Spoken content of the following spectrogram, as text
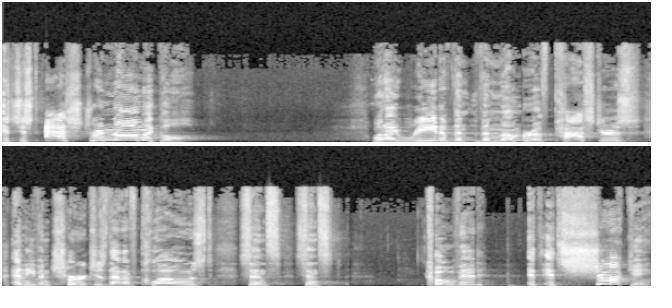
it's just astronomical. When I read of the, the number of pastors and even churches that have closed since, since COVID, it, it's shocking.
